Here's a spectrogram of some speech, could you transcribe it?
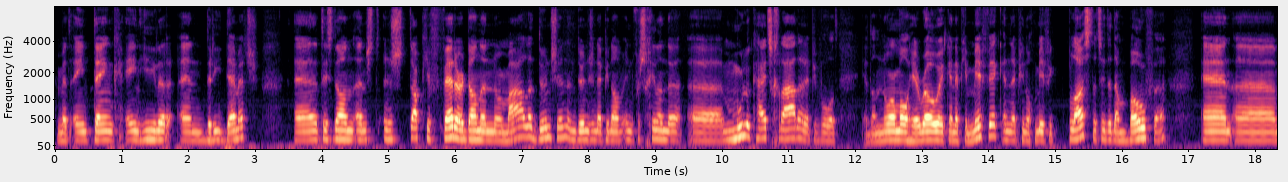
Met één tank, één healer en drie damage. En het is dan een, st- een stapje verder dan een normale dungeon. Een dungeon heb je dan in verschillende eh, moeilijkheidsgraden. Dan heb je bijvoorbeeld je hebt dan normal, heroic en dan heb je mythic. En dan heb je nog mythic plus, dat zit er dan boven. En eh,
